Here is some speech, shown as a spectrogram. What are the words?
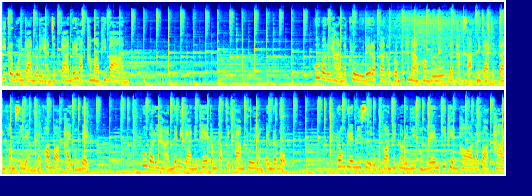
มีกระบวนการบริหารจัดการด้วยหลักธรรมาภิบาล ผู้บริหารและครูได้รับการอบรมพัฒนาความรู้ และทักษะในการจัดการความเสี่ยง และความปลอดภัยของเด็ก ผู้บริหารได้มีการนิเทศกำกับติดตามครูอย่างเป็นระบบ โรงเรียนมีสื่ออุปกรณ์เทคโนโลยีของเล่นที่เพียงพอและปลอดภัย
